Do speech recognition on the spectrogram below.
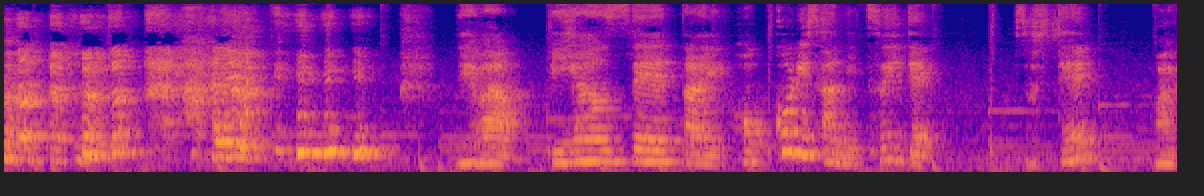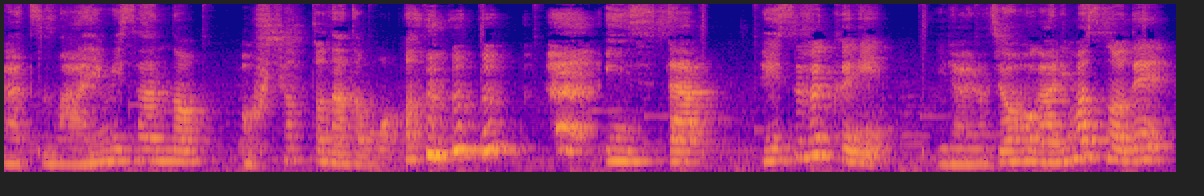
はい。では、美顔整体ほっこりさんについて、そして、我が妻あゆみさんのオフショットなども、インスタ、フェイスブックにいろいろ情報がありますので、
